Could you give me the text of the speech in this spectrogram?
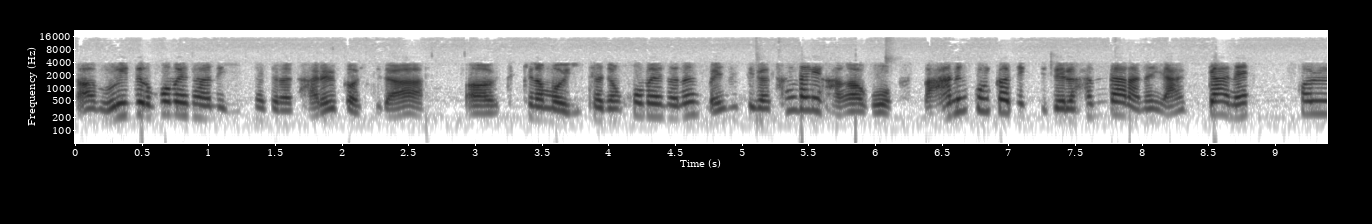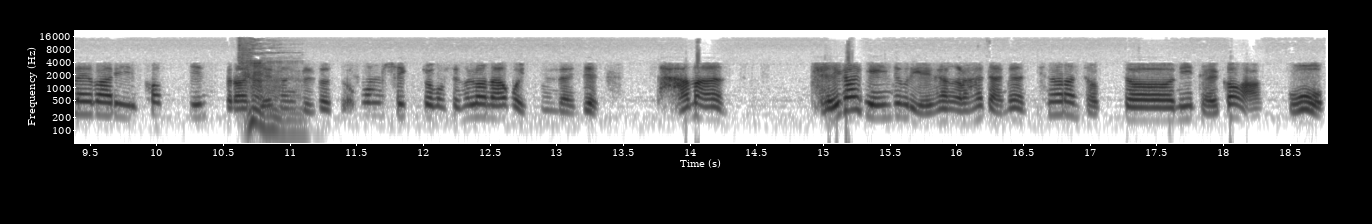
아, 우리들 홈에서 하는 2차전은 다를 것이다. 어, 특히나 뭐 2차전 홈에서는 맨시티가 상당히 강하고 많은 골까지 기대를 한다라는 약간의 설레발이 섞인 그런 예상들도 조금씩 조금씩 흘러나오고 있습니다. 이제 다만 제가 개인적으로 예상을 하자면 치열한 접전이 될 것 같고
